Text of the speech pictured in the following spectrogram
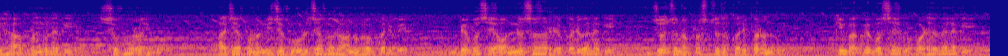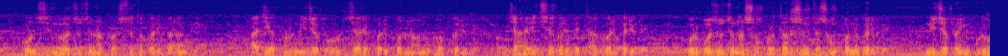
ଏହା ଆପଣଙ୍କ ଲାଗି ଶୁଭ ରହିବ। ଆଜି ଆପଣ ନିଜକୁ ଉର୍ଜାଭର ଅନୁଭବ କରିବେ। ବ୍ୟବସାୟ ଅନ୍ୟ ସହରରେ କରିବା ଲାଗି ଯୋଜନା ପ୍ରସ୍ତୁତ କରିପାରନ୍ତି କିମ୍ବା ବ୍ୟବସାୟକୁ ବଢ଼ାଇବା ଲାଗି କୌଣସି ନୂଆ ଯୋଜନା ପ୍ରସ୍ତୁତ କରିପାରନ୍ତି। ଆଜି ଆପଣ ନିଜକୁ ଉର୍ଜାରେ ପରିପୂର୍ଣ୍ଣ ଅନୁଭବ କରିବେ ଯାହା ଇଚ୍ଛା କରିବେ ତାହା କରିପାରିବେ। ପୂର୍ବ ଯୋଜନା ସଫଳତାର ସହିତ ସମ୍ପନ୍ନ କରିବେ ନିଜ ପାଇଁ ଗୃହ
